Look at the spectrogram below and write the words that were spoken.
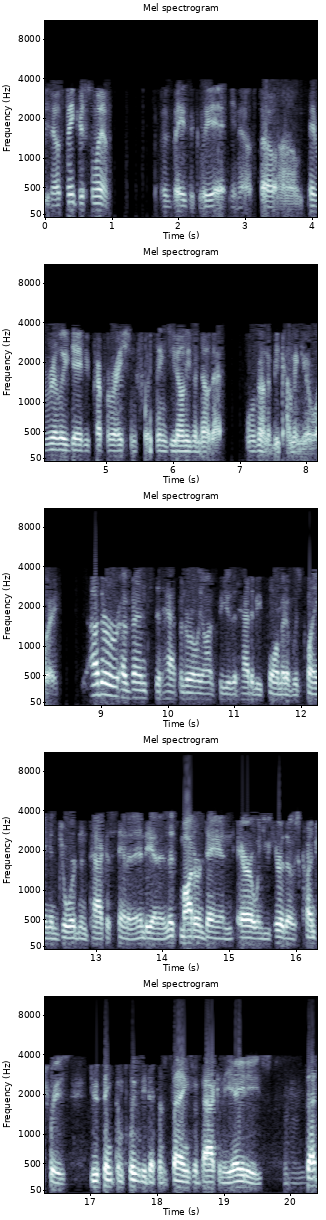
you know, sink or swim was basically it, you know. So um it really gave you preparation for things you don't even know that were going to be coming your way. Other events that happened early on for you that had to be formative was playing in Jordan and Pakistan and India. And in this modern day and era, when you hear those countries, you think completely different things. But back in the 80s, mm-hmm. that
